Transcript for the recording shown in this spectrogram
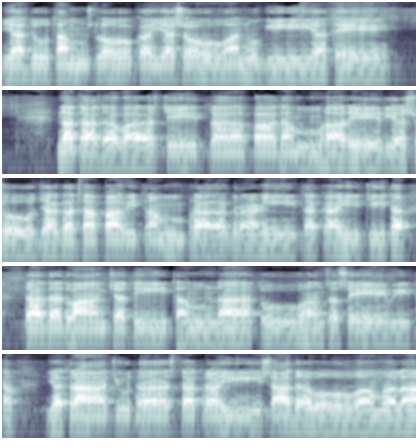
यदुतं श्लोकयशोऽनुगीयते। न तदवश्चित्रपदं हरेर्यशो जगत्पवित्रं प्रगृणीत कैचित् तदध्वाञ्चतीतं न तु हंससेवितं यत्राच्युतस्तत्र हि साधवोऽमला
